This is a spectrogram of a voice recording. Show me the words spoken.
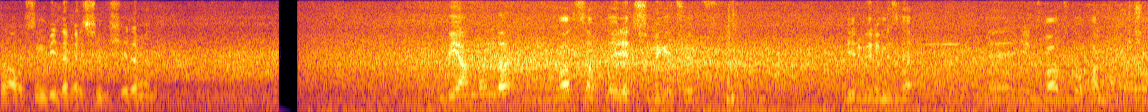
Sağ olsun 1 lira için bir şey demedi. Bir yandan da WhatsApp'ta iletişime geçiyoruz. Birbirimizle e, irtibatı koparmamak için.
